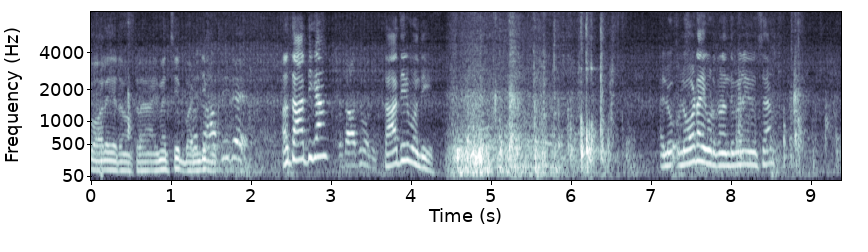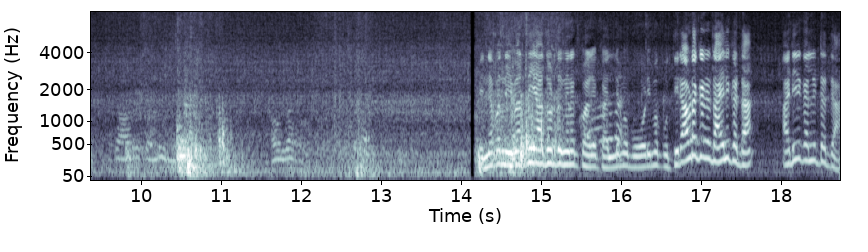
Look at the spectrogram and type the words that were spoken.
പോലെ ചെയ്ത മക്കളെ അതിമച്ച് വണ്ടി അത് താത്തിക്കാം? താത്തിന് പോന്തി. ലോഡായി കൊടുക്കണം. എന്തെങ്കിലും ചോദിച്ചാ? പിന്നെ ഇപ്പൊ നിവർത്തി ചെയ്യാത്തോടത്ത് ഇങ്ങനെ ക- കല്ലുമ്പോ ബോഡിമ കുത്തി അവിടെ കെട്ടാ അതിൽ കെട്ടാ. അടിയിൽ കല്ലിട്ടാ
